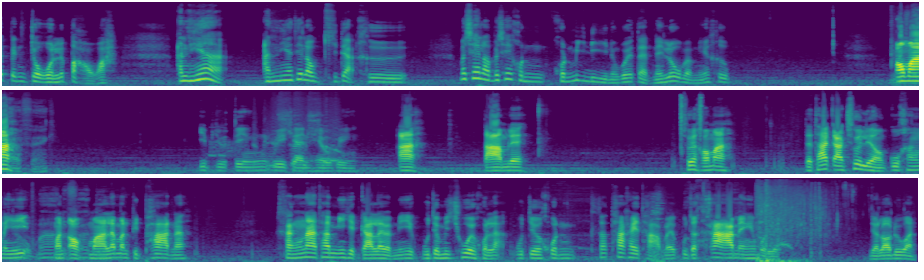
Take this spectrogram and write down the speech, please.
จะเป็นโจรหรือเปล่าวะอันเนี้ย อันเนี้ยที่เราคิดอะคือ ไม่ใช่เราไม่ใช่คนคนไม่ดีนะเว้ยแต่ในโลกแบบนี้คือ เอามา I think. if you think we can helping อะ ตามเลย ช่วยเขามา แต่ถ้าการช่วยเหลือของกูครั้งนี้ มันออกมาแล้วมันผิดพลาดนะ ครั้งหน้าถ้ามีเหตุการณ์อะไรแบบนี้กูจะไม่ช่วยคนละ กูเจอคนถ้าถ้าใครถามอะไรกูจะฆ่าแม่งให้หมดเลย เดี๋ยวรอดูก่อน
